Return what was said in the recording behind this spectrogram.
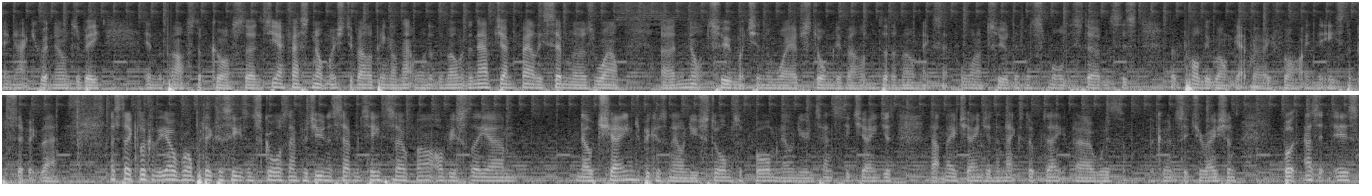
inaccurate known to be in the past of course. Uh, the GFS not much developing on that one at the moment, the NavGem fairly similar as well, uh, not too much in the way of storm development at the moment except for one or two little small disturbances that probably won't get very far in the eastern Pacific there. Let's take a look at the overall predictor season scores then for June the 17th so far, obviously um, no change because no new storms have formed, no new intensity changes. That may change in the next update uh, with the current situation. But as it is,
